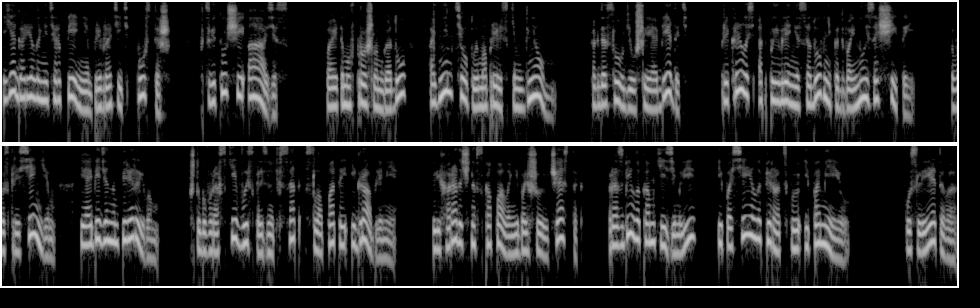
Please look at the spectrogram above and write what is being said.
я горела нетерпением превратить пустошь в цветущий оазис, поэтому в прошлом году Одним теплым апрельским днем, когда слуги ушли обедать, прикрылась от появления садовника двойной защитой — воскресеньем и обеденным перерывом, чтобы воровски выскользнуть в сад с лопатой и граблями. Лихорадочно вскопала небольшой участок, разбила комки земли и посеяла пиратскую ипомею. После этого,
